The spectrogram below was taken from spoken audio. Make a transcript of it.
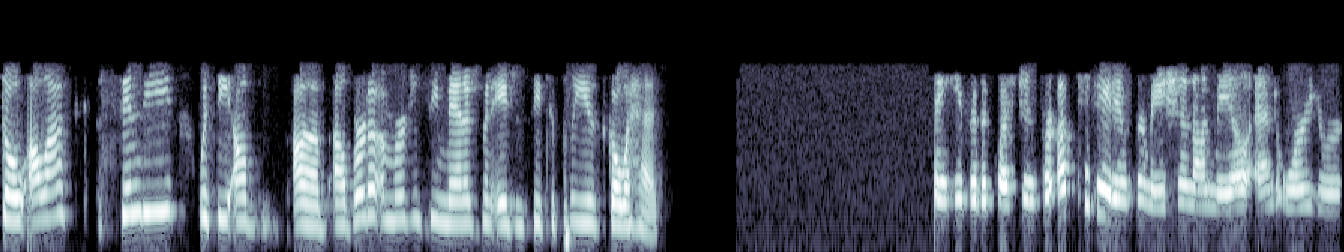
So I'll ask Cindy with the uh, Alberta Emergency Management Agency to please go ahead. Thank you for the question. For up-to-date information on mail and or your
